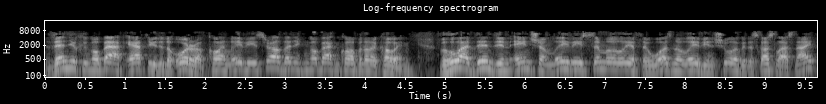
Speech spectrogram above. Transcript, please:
Then you can go back after you did the order of Kohen Levi Israel. Then you can go back and call up another Kohen. V'hu adin dim ein sham Levi. Similarly, if there was no Levi in shul, like we discussed last night,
